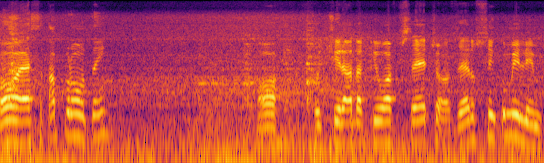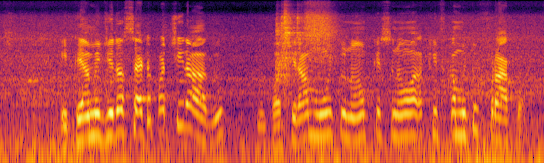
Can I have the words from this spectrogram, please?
Ó, essa tá pronta, hein? Ó, foi tirado aqui o offset, ó, 0,5 milímetros. E tem a medida certa pra tirar, viu? Não pode tirar muito não, porque senão aqui fica muito fraco, ó.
